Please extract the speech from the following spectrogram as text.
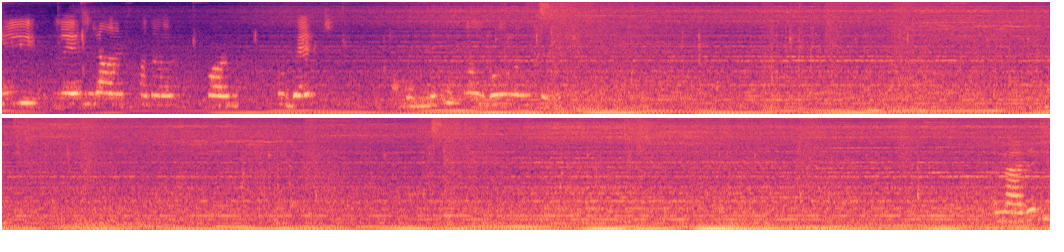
He lays down for the for to get the mythical golden fish. Imagine.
